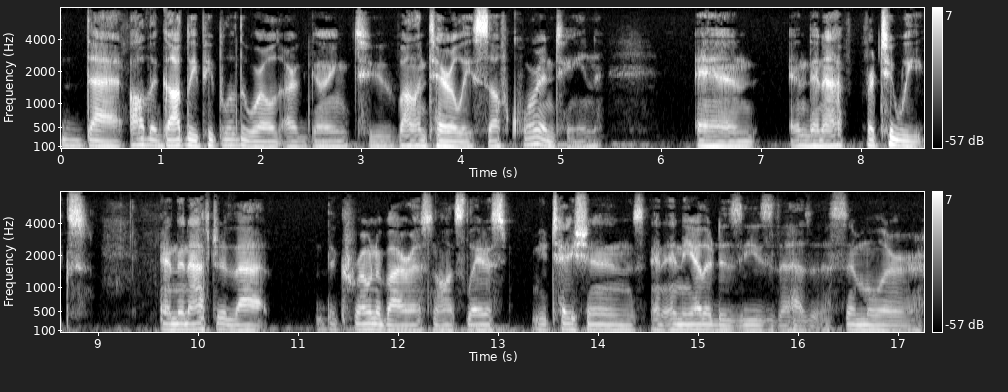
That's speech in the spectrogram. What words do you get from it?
that all the godly people of the world are going to voluntarily self quarantine and and then after, for two weeks. And then after that, the coronavirus and all its latest mutations and any other disease that has a similar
